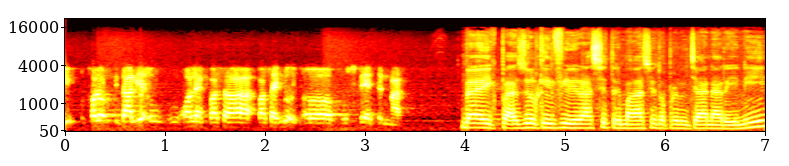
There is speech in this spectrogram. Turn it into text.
di, kalau kita lihat oleh pasar pasar induk uh, mas Baik Pak Zulkifli Rasid, terima kasih untuk perbincangan hari ini.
